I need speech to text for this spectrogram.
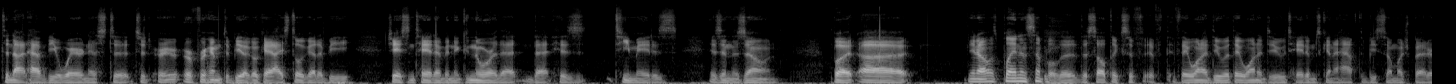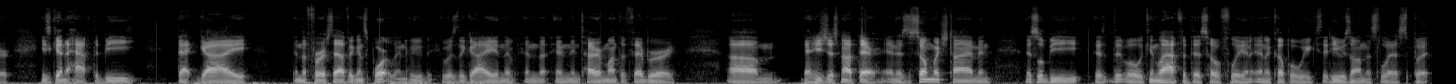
to not have the awareness to, to or, or for him to be like, okay, I still got to be Jayson Tatum and ignore that that his teammate is is in the zone. But uh, you know, it's plain and simple. The the Celtics, if if, if they want to do what they want to do, Tatum's going to have to be so much better. He's going to have to be that guy in the first half against Portland, who was the guy in the in the, in the entire month of February, um, and he's just not there. And there's so much time, and this will be well, we can laugh at this hopefully in, in a couple weeks that he was on this list. But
